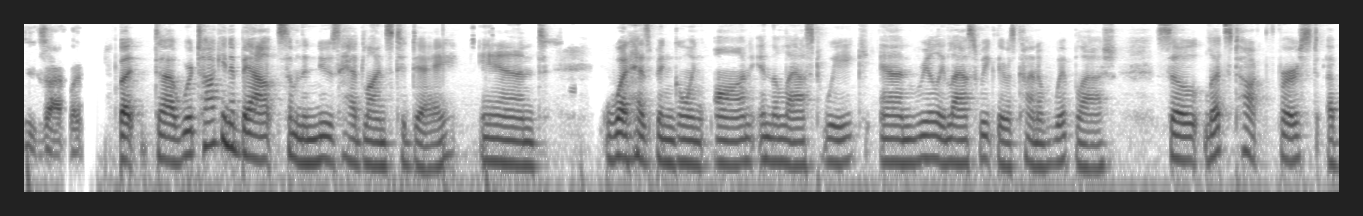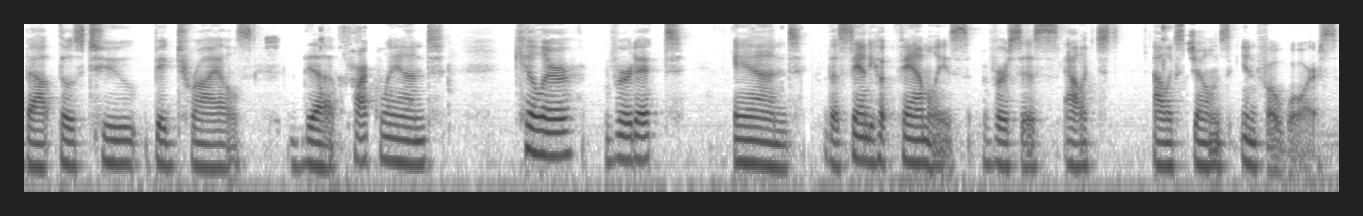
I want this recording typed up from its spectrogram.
Exactly. But uh, we're talking about some of the news headlines today and what has been going on in the last week. And really, last week there was kind of whiplash. So let's talk first about those two big trials the Parkland killer verdict and the Sandy Hook families versus Alex Alex Jones Infowars.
